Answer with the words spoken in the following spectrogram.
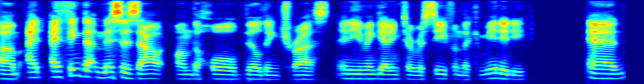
Um, I, I think that misses out on the whole building trust and even getting to receive from the community. And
